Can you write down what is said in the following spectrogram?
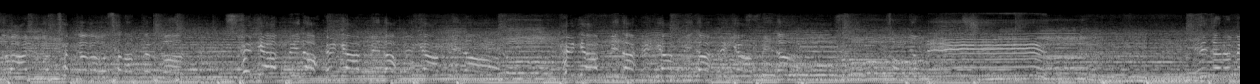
줄 알고 착각하고 살았던 것 회개합니다 회개합니다 회개합니다. 회개합니다 회개합니다 회개합니다. 성령님 이제는 매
